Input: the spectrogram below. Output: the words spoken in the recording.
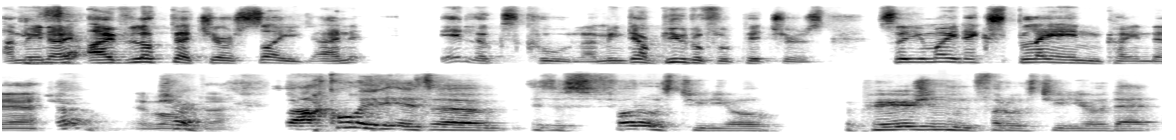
I mean, exactly. I, I've looked at your site and it looks cool. I mean, they're beautiful pictures. So you might explain kind of sure, about sure. that. So Harcourt is a is a photo studio, a Parisian photo studio that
